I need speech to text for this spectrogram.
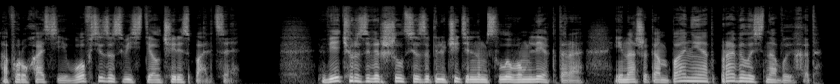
а Фурухаси вовсе засвистел через пальцы. Вечер завершился заключительным словом лектора, и наша компания отправилась на выход.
